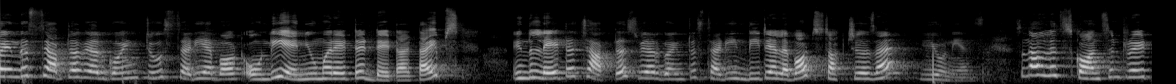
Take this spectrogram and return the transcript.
So, in this chapter we are going to study about only enumerated data types. In the later chapters we are going to study in detail about structures and unions. So, now let us concentrate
